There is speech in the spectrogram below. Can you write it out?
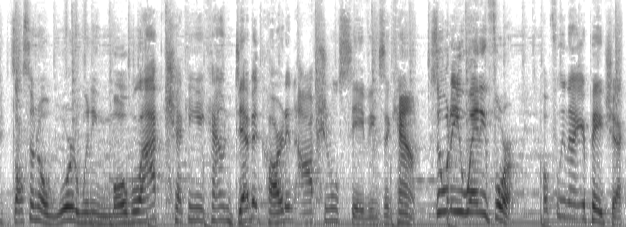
It's also an award winning mobile app, checking account, debit card, and optional savings account. So what are you waiting for? Hopefully, not your paycheck.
